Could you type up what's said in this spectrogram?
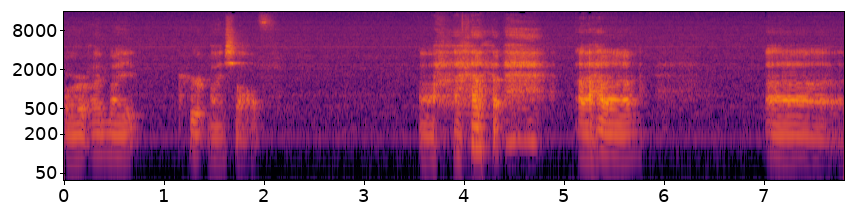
or I might hurt myself. Uh, uh, uh,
